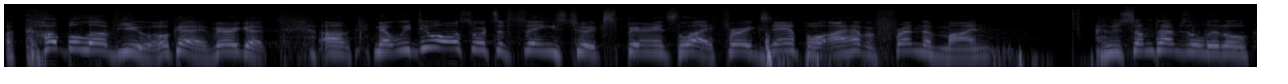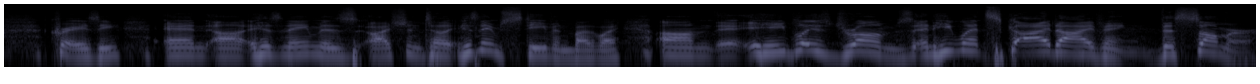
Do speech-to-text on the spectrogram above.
A couple of you. Okay, very good. Um, now, we do all sorts of things to experience life. For example, I have a friend of mine who's sometimes a little crazy, and uh, his name is, I shouldn't tell you, his name's Steven, by the way. Um, he plays drums, and he went skydiving this summer.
